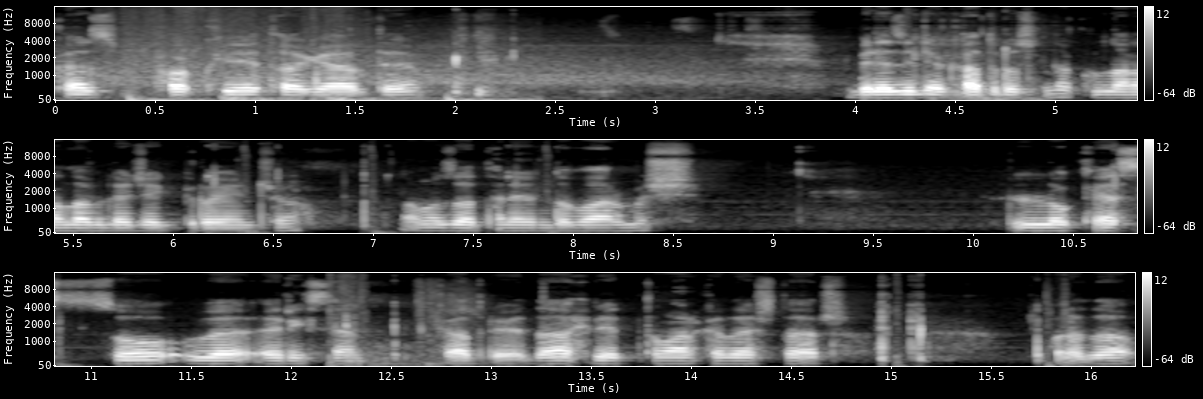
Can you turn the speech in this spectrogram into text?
Lucas Paqueta geldi. Brezilya kadrosunda kullanılabilecek bir oyuncu. Ama zaten elimde varmış. Locasso ve Eriksen kadroya dahil ettim arkadaşlar. Burada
